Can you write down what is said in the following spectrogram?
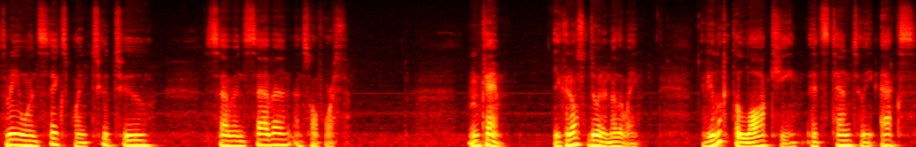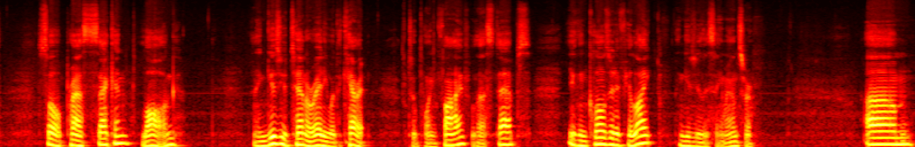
316.2277 and so forth. Okay, you can also do it another way. If you look at the log key, it's 10 to the x. So press second log, and it gives you 10 already with the caret. 2.5, less steps. You can close it if you like, and gives you the same answer. Um,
